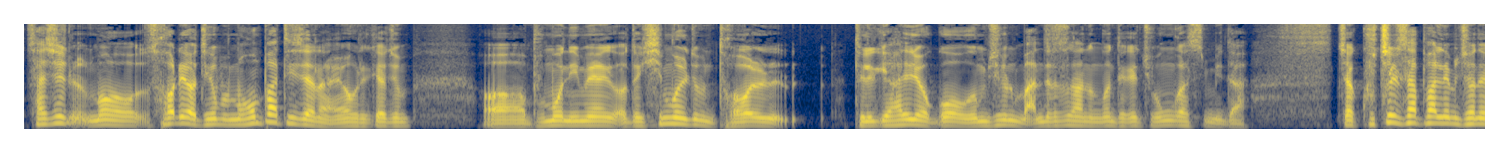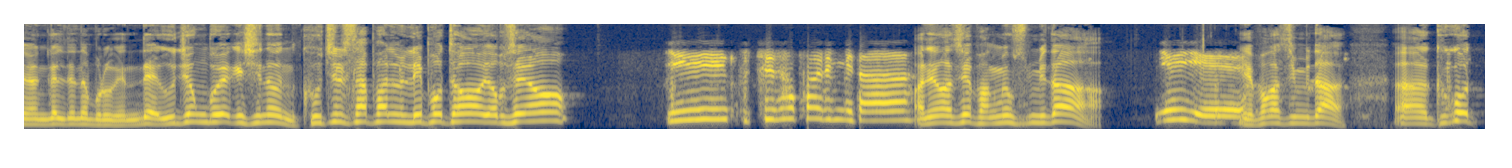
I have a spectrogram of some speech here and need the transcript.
사실 뭐 설이 어떻게 보면 홈파티잖아요. 그러니까 좀 어, 부모님의 어떤 힘을 좀 덜 들게 하려고 음식을 만들어서 가는 건 되게 좋은 것 같습니다. 자, 9748님 전화 연결되나 모르겠는데 의정부에 계시는 9748 리포터 여보세요? 예, 9748입니다. 안녕하세요. 박명수입니다. 예, 예. 예, 반갑습니다. 아, 그곳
